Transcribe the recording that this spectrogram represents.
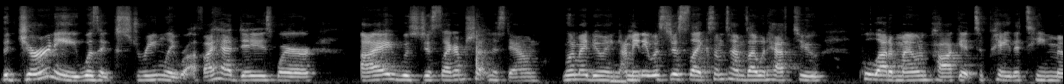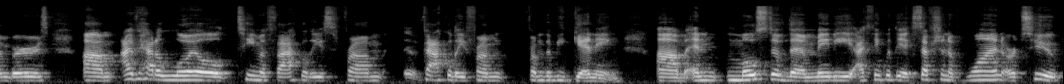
The journey was extremely rough. I had days where i was just like i'm shutting this down. What am i doing? I mean it was just like sometimes i would have to pull out of my own pocket to pay the team members. Um, i've had a loyal team of faculties from faculty from from the beginning. Um, and most of them maybe i think with the exception of one or two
